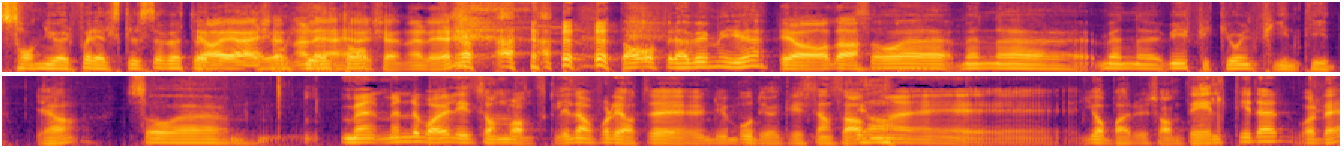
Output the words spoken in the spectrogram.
Sånn gjør forelskelse, vet du. Ja, jeg skjønner det. Jeg skjønner det. da ofrer vi mye. Ja da. Så, uh, men, uh, men vi fikk jo en fin tid. Ja. Så men, men, det var jo litt sånn vanskelig, da, fordi at du bodde jo i Kristiansand. Ja. Jobba du sånn deltid der? Var det?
